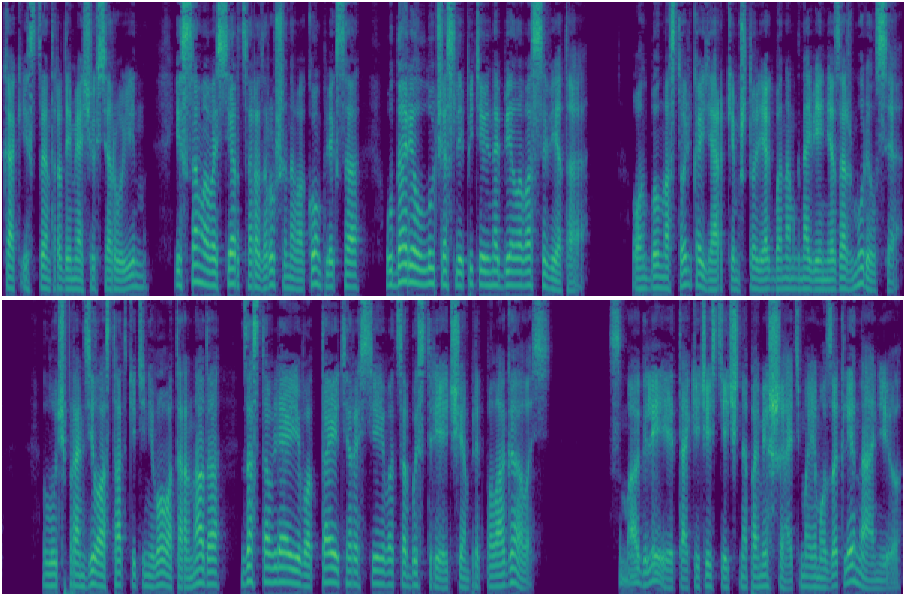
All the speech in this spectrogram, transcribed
как из центра дымящихся руин, из самого сердца разрушенного комплекса, ударил луч ослепительно-белого света. Он был настолько ярким, что Легба на мгновение зажмурился. Луч пронзил остатки теневого торнадо, заставляя его таять и рассеиваться быстрее, чем предполагалось. «Смогли так и частично помешать моему заклинанию»,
